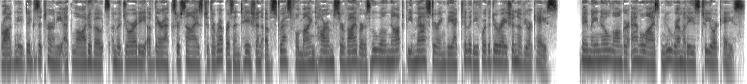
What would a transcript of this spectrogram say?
Rodney Diggs attorney at law devotes a majority of their exercise to the representation of stressful mind harm survivors who will not be mastering the activity for the duration of your case. They may no longer analyze new remedies to your case.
